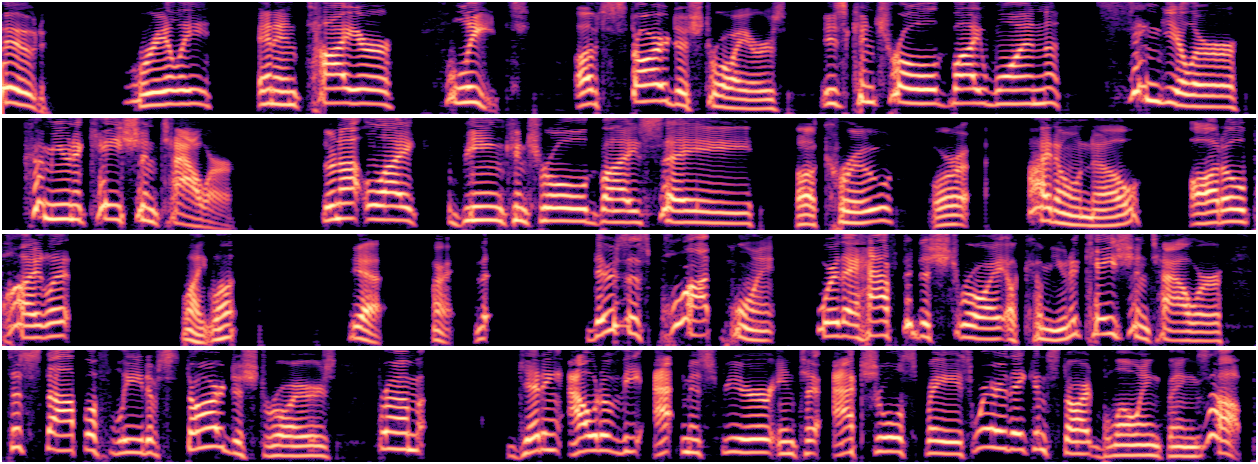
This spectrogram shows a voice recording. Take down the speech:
Dude, really? An entire fleet of Star Destroyers is controlled by one singular communication tower. They're not like being controlled by, say, a crew or, I don't know, autopilot. Wait, what? Yeah, all right. There's this plot point where they have to destroy a communication tower to stop a fleet of Star Destroyers from getting out of the atmosphere into actual space where they can start blowing things up.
